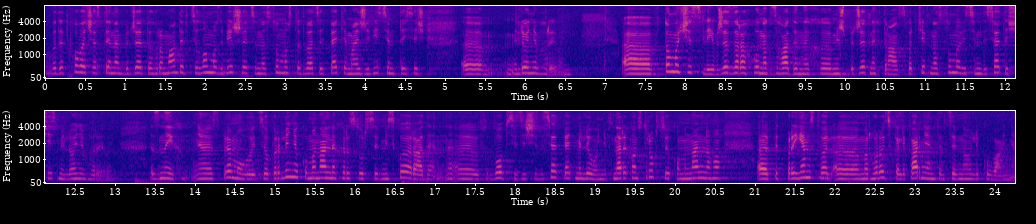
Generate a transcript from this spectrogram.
Видаткова частина бюджету громади в цілому збільшується на суму 125 і майже 8 тисяч е, мільйонів гривень. Е, В тому числі вже за рахунок згаданих е, міжбюджетних трансфертів на суму 86 мільйонів гривень. З них е, спрямовується управління комунальних ресурсів міської ради в обсязі 65 мільйонів на реконструкцію комунального підприємства Миргородська лікарня інтенсивного лікування.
